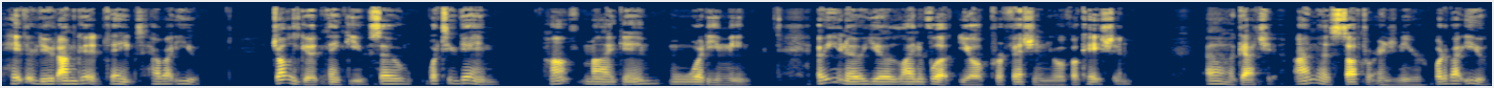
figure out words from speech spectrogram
Hey there, dude. I'm good, thanks. How about you? Jolly good, thank you. So, what's your game? Huh? My game? What do you mean? Oh, you know, your line of work, your profession, your vocation. Ah, gotcha. I'm a software engineer. What about you?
